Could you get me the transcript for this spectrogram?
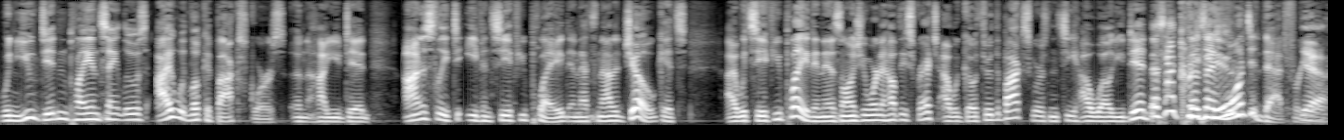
When you didn't play in St. Louis, I would look at box scores and how you did, honestly, to even see if you played. And that's not a joke. It's I would see if you played, and as long as you weren't a healthy scratch, I would go through the box scores and see how well you did. That's not because creepy, I dude. wanted that for you. Yeah.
